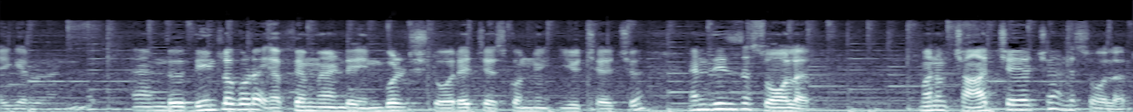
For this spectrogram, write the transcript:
ఐగర్ అండి. అండ్ దీంట్లో కూడా ఎఫ్ఎం అండ్ ఇన్బుల్ట్ స్టోరేజ్ చేసుకొని యూజ్ చేయొచ్చు. And this is the solar మనం ఛార్జ్ చేయొచ్చు అండ్ సోలార్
